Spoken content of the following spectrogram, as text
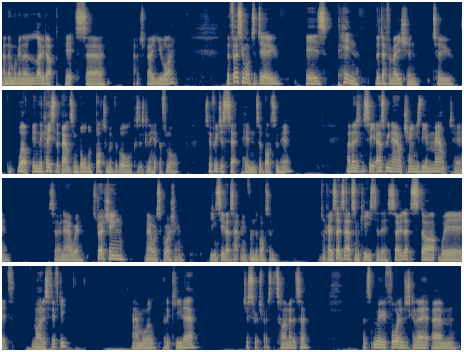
and then we're going to load up its uh, uh, UI. The first thing we want to do is pin the deformation to, well, in the case of the bouncing ball, the bottom of the ball, because it's going to hit the floor. So if we just set pin to bottom here, and then you can see as we now change the amount here, so now we're stretching, now we're squashing. You can see that's happening from the bottom. Okay, so let's add some keys to this. So let's start with minus 50 and we'll put a key there. Just switch back to the time editor. Let's move forward. I'm just going to um,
